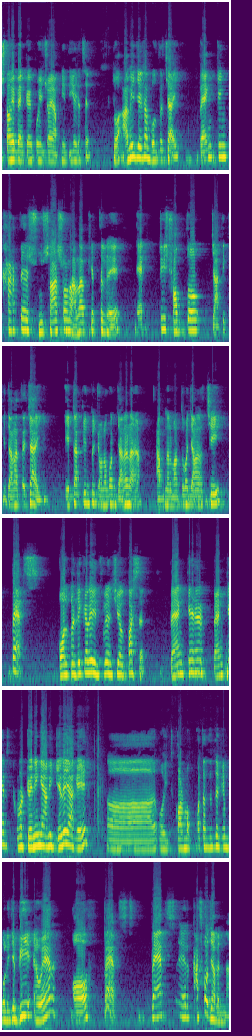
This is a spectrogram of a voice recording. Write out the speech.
ইসলামী ব্যাংকের পরিচয় আপনি দিয়েছেন। তো আমি যেটা বলতে চাই, ব্যাংকিং খাতে সুশাসন আনার ক্ষেত্রে একটি শব্দ জাতিকে জানাতে চাই, এটা কিন্তু জনগণ জানে না। আপনার মাধ্যমে জানাচ্ছি প্যাপস পলিটিক্যালি ইনফ্লুয়েন্সিয়াল পার্সন ব্যাংকের ব্যাংকের কোনো ট্রেনিং এ আমি গেলেই আগে ওই কর্মকর্তাদেরকে বলি যে বি অ্যাওয়ার অফ প্যাপস প্যাপস এর কাছেও যাবেন না।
